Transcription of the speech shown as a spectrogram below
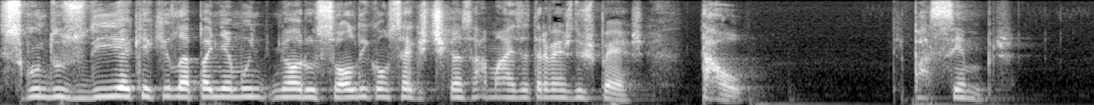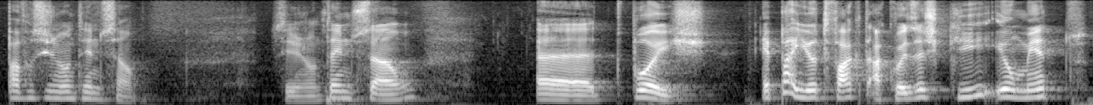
segundo o Zodíaco, aquilo apanha muito melhor o sol e consegues descansar mais através dos pés. Tal. Tipo, há sempre. Pá, vocês não têm noção. Vocês não têm noção. Uh, depois, epá, eu de facto, há coisas que eu meto,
